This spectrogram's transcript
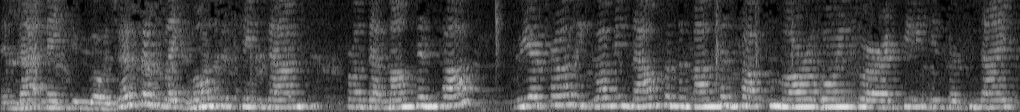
And that makes you go. Just as like Moses came down from that mountaintop, we are probably coming down from the mountaintop tomorrow, going to our activities or tonight.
